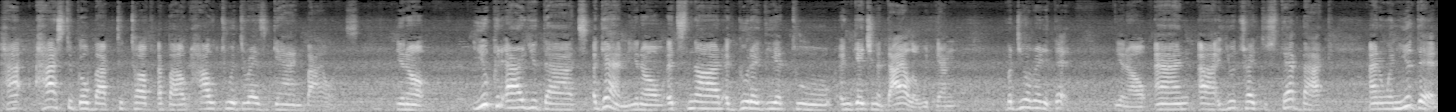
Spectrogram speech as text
Ha- has to go back to talk about how to address gang violence. You know, you could argue that again you know it's not a good idea to engage in a dialogue with them but you already did you know and uh, you tried to step back and when you did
